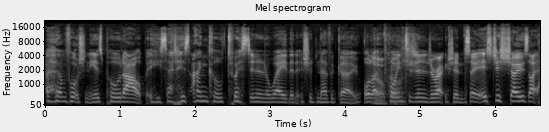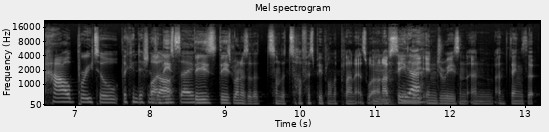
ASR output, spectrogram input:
unfortunately has pulled out, but he said his ankle twisted in a way that it should never go, or like Oh, pointed gosh. in a direction. So it just shows like how brutal the conditions Well, are. these, so these these runners are the, some of the toughest people on the planet as well. And I've seen Yeah. the injuries and, and, and things that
